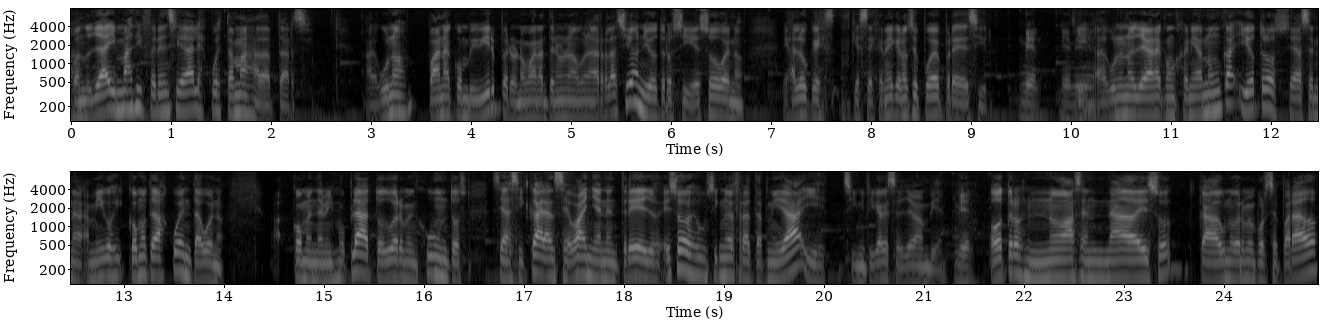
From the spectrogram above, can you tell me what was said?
Cuando ya hay más diferencia de edad les cuesta más adaptarse. Algunos van a convivir pero no van a tener una buena relación y otros sí. Eso, bueno, es algo que, que se genera que no se puede predecir. Bien, bien, bien. Algunos no llegan a congeniar nunca y otros se hacen amigos. ¿Y cómo te das cuenta? Bueno, comen del mismo plato, duermen juntos, se acicalan, se bañan entre ellos. Eso es un signo de fraternidad y significa que se llevan bien. bien. Otros no hacen nada de eso, cada uno duerme por separado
